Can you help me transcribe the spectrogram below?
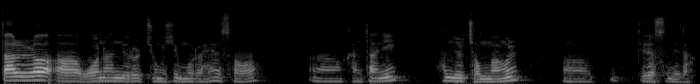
달러 아, 원환율을 중심으로 해서 어, 간단히 환율 전망을 어, 드렸습니다.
